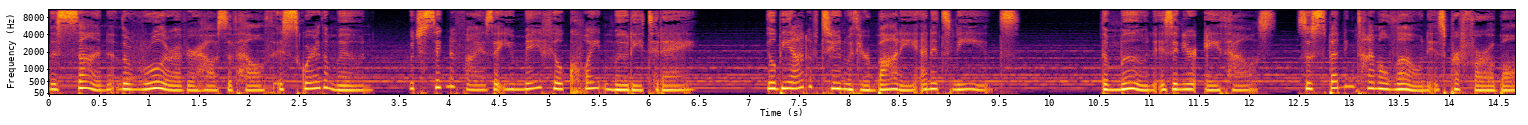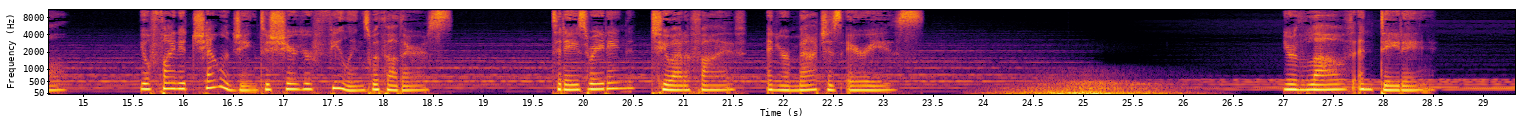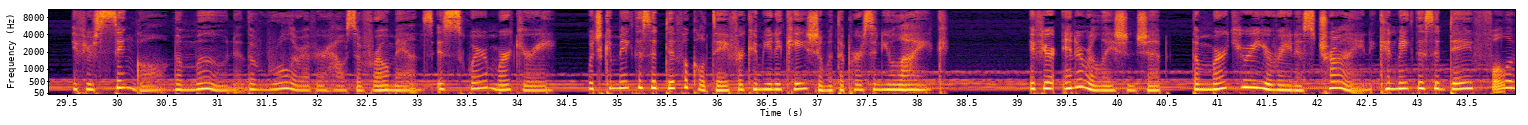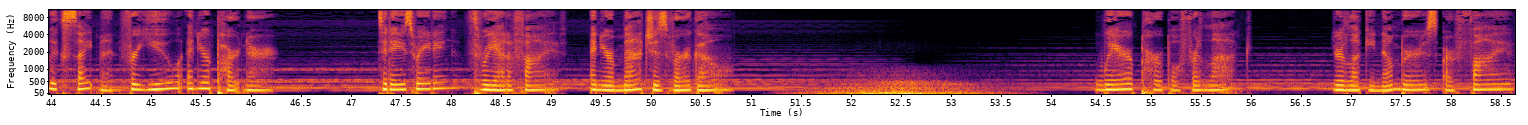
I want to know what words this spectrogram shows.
The sun, the ruler of your house of health, is square the moon, which signifies that you may feel quite moody today. You'll be out of tune with your body and its needs. The moon is in your eighth house, so spending time alone is preferable. You'll find it challenging to share your feelings with others. Today's rating 2 out of 5, and your match is Aries. Your love and dating. If you're single, the moon, the ruler of your house of romance, is square Mercury, which can make this a difficult day for communication with the person you like. If you're in a relationship, the Mercury Uranus trine can make this a day full of excitement for you and your partner. Today's rating 3 out of 5, and your match is Virgo. Wear purple for luck. Your lucky numbers are 5,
